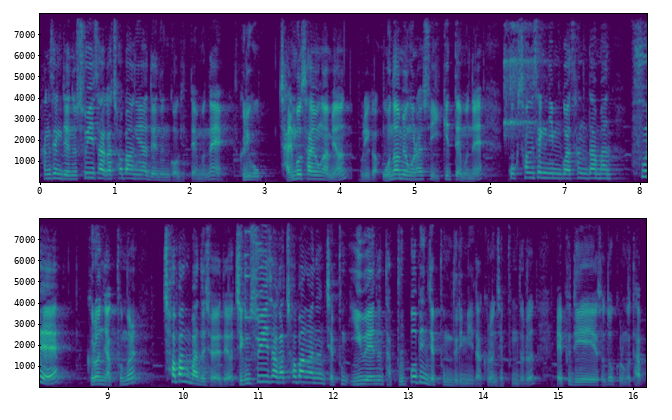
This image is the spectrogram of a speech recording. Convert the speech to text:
항생제는 수의사가 처방해야 되는 거기 때문에 그리고 잘못 사용하면 우리가 오남용을 할 수 있기 때문에 꼭 선생님과 상담한 후에 그런 약품을 처방받으셔야 돼요. 지금 수의사가 처방하는 제품 이외에는 다 불법인 제품들입니다. 그런 제품들은 FDA에서도 그런 거 다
